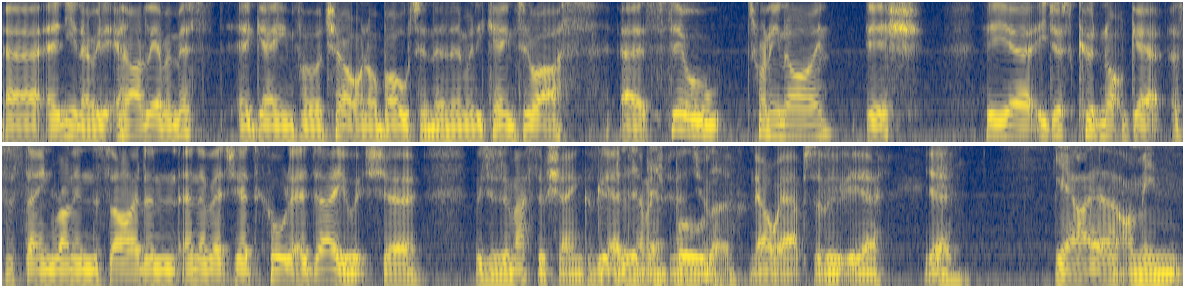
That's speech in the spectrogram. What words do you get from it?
Uh, and you know he hardly ever missed a game for Charlton or Bolton. And then when he came to us, uh, still 29 ish, he uh, he just could not get a sustained run in the side, and, and eventually had to call it a day, which uh, which is a massive shame because he Good had so much dead ball, potential. No, absolutely, yeah, yeah. yeah. I, uh, I mean,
